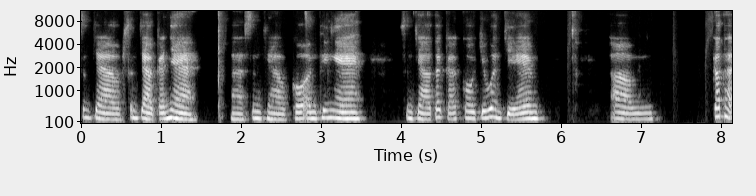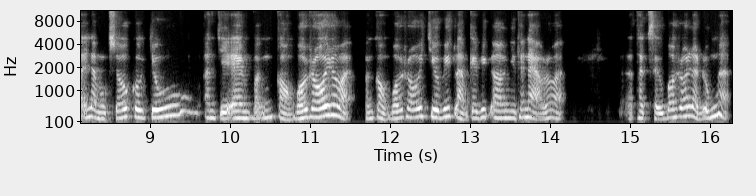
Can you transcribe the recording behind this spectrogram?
Xin chào, xin chào cả nhà, à, xin chào cô Ân Thúy Nga, xin chào tất cả cô chú anh chị em. À, có thể là một số cô chú anh chị em vẫn còn bối rối đúng không ạ, vẫn còn bối rối chưa biết làm cây biết ơn như thế nào đúng không ạ. À, thật sự bối rối là đúng ạ. À.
